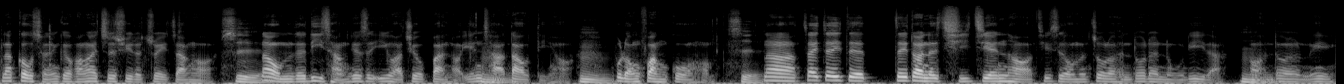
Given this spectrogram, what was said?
那构成一个妨害秩序的罪章哦。是。那我们的立场就是依法就办哈，严查到底哈。嗯。不容放过哈。是。那在这一段的期间哈，其实我们做了很多的努力啦，哦，很多的努力，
